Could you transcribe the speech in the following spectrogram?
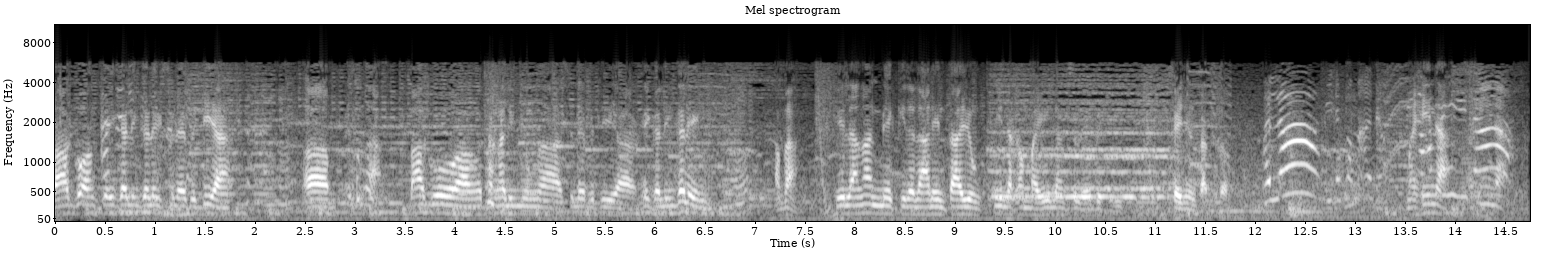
bago ang kay galing-galing celebrity ha, um, ito nga, bago ang tanghalin yung ah, celebrity ah, kay galing-galing, aba, kailangan may kilalanin tayong pinakamahinang celebrity sa inyong tatlo. Hala! Pinakamaano. Mahina. Mahina.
